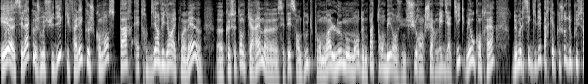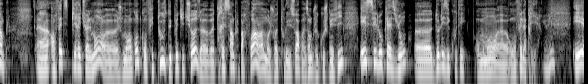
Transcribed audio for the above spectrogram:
Et euh, c'est là que je me suis dit qu'il fallait que je commence par être bienveillant avec moi-même, euh, que ce temps de carême, euh, c'était sans doute pour moi le moment de ne pas tomber dans une surenchère médiatique, mais au contraire, de me laisser guider par quelque chose de plus simple. En fait, spirituellement, je me rends compte qu'on fait tous des petites choses bah, très simples parfois. hein. Moi, je vois tous les soirs, par exemple, je couche mes filles, et c'est l'occasion de les écouter au moment où on fait la prière. Oui. Et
